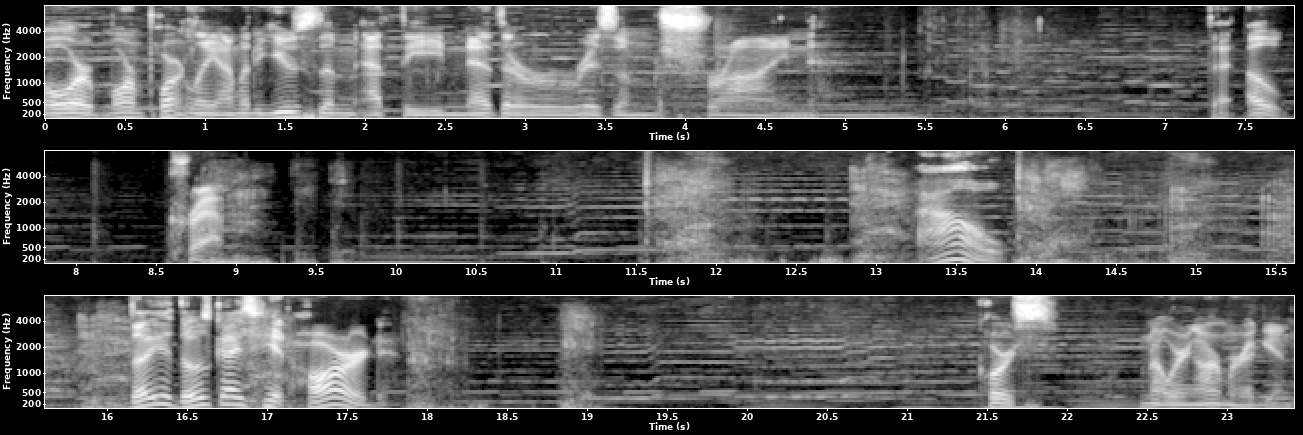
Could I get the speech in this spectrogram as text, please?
Or, more importantly, I'm going to use them at the Netherism Shrine. That, oh, crap. Ow. They, those guys hit hard. Of course, I'm not wearing armor again.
